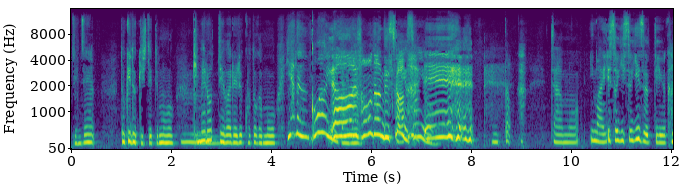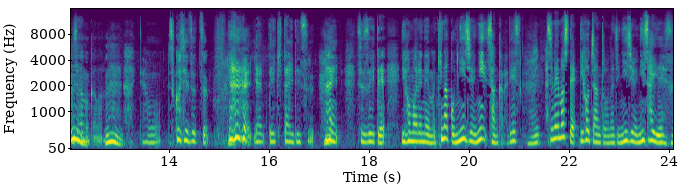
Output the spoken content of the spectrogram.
全然ドキドキしててもう決めろって言われることがもう嫌だ怖いみたいな。そうなんですか。そうよそうよ。ええ本当じじゃあもう今急ぎすぎずっていう感じなのかな、うんはい、でも少しずつ やっていきたいです。はいはい、続いてリホマルネームきなこ22さんからです。はいはじめまして、りほちゃんと同じ22歳です。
